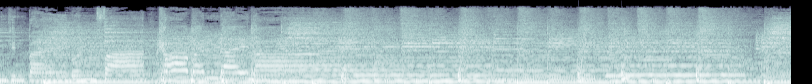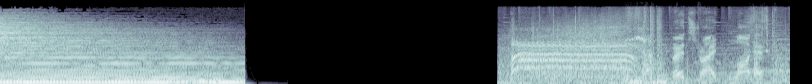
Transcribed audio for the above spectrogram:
นขึ้นไปบนฟ้า ขอบันไดหน่อย Third strike, log it.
